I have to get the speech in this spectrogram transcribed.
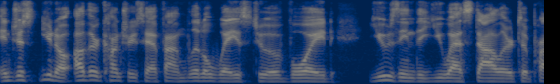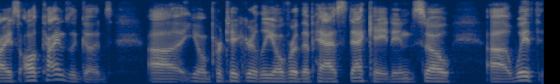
and just you know other countries have found little ways to avoid using the US dollar to price all kinds of goods uh, you know particularly over the past decade. And so uh, with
